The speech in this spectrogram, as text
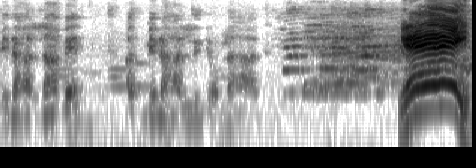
minahal namin at minahal ninyong lahat. Yay!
